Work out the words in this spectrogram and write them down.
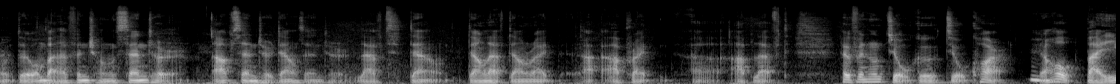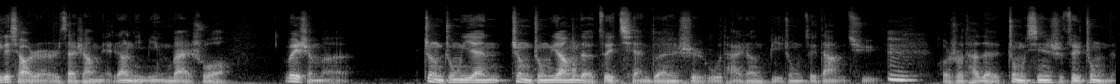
我对，我们把它分成 center、up center、down center、left down、down left、down right、up right、呃 up left，它就分成九个九块儿，然后摆一个小人儿在上面，让你明白说为什么正中央正中央的最前端是舞台上比重最大的区域，嗯。或者说它的重心是最重的。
